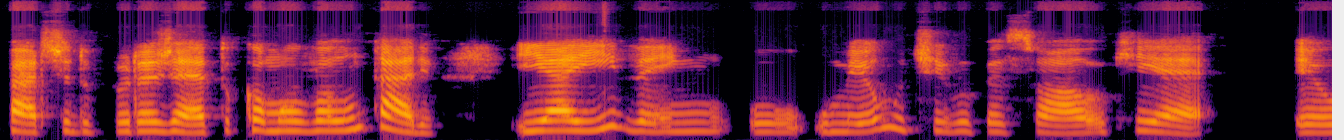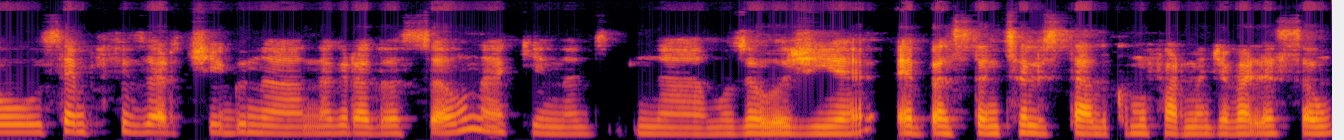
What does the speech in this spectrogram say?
parte do projeto como voluntário. E aí vem o, o meu motivo pessoal, que é eu sempre fiz artigo na, na graduação, né, que na, na, museologia é bastante solicitado como forma de avaliação,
